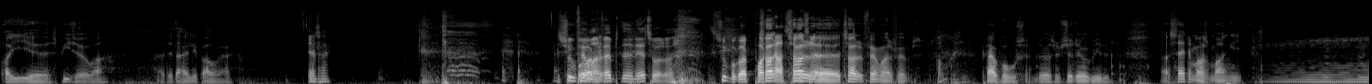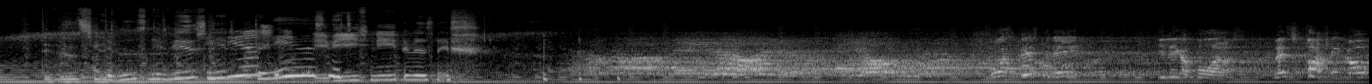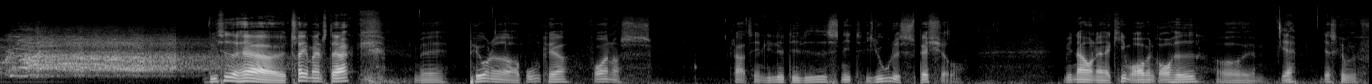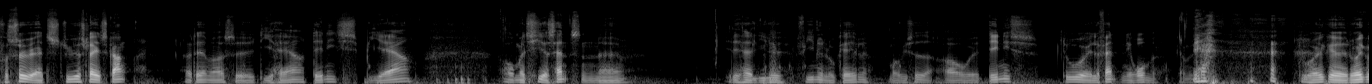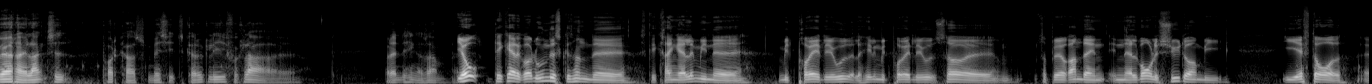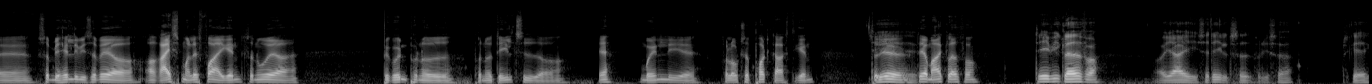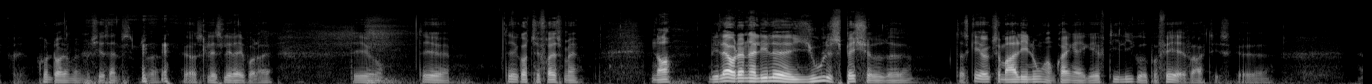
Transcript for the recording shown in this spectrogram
Og I øh, spiser jo bare af det dejlige bagværk. Ja, tak. 795 ned i netto, eller hvad? Super godt 12, podcast. 12, øh, 12 95 per pose. Det var, synes jeg, det var billigt. Og satte dem også mange i. Det hvide snit. Det hvide snit. Det hvide snit. Det hvide snit. Det hvide snit. Vores bedste dage, de ligger foran os. Let's fucking go, man! Vi sidder her øh, tre mand stærk med pebernødder og brunkær foran os. Klar til en lille Det Hvide Snit julespecial. Mit navn er Kim Orben Gråhede, og øh, ja, jeg skal forsøge at styre slagets gang. Og dermed også øh, de herrer Dennis Bjerre og Mathias Hansen øh, i det her lille, fine lokale, hvor vi sidder. Og øh, Dennis, du er elefanten i rummet. Kan man Ja. Du har, ikke, øh, du har ikke været her i lang tid, podcastmæssigt. Kan du ikke lige forklare, øh, hvordan det hænger sammen? Jo, det kan jeg da godt, uden det skal, sådan, øh, skal krænge alle mine, øh, mit privatliv ud, eller hele mit privatliv ud, så, øh, så blev jeg ramt af en, en alvorlig sygdom i, i efteråret, øh, som jeg heldigvis er ved at, at rejse mig lidt fra igen. Så nu er jeg begyndt på noget, på noget deltid, og ja, må endelig øh, få lov til at podcast igen. Så det, det, er, det er jeg meget glad for. Det er vi glade for. Og jeg er i særdeleshed, fordi så skal jeg ikke kun døje med Mathias Hansen, så kan jeg også læse lidt af på dig. Det er jo det er, det er jeg godt tilfreds med. Nå, vi laver den her lille julespecial. Øh, der sker jo ikke så meget lige nu omkring AGF. De er lige gået på ferie faktisk. Øh,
